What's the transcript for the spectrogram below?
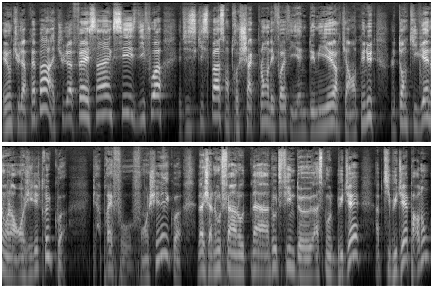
Et donc tu la prépares et tu l'as fait 5, 6, 10 fois. Et tu sais ce qui se passe? Entre chaque plan. Des fois, il y a une demi-heure, 40 minutes. Le temps qu'ils viennent, on a enregistré des trucs, quoi. Puis après, faut, faut enchaîner, quoi. Là, j'ai un autre fait un autre, un autre film de, à small budget, à petit budget, pardon.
